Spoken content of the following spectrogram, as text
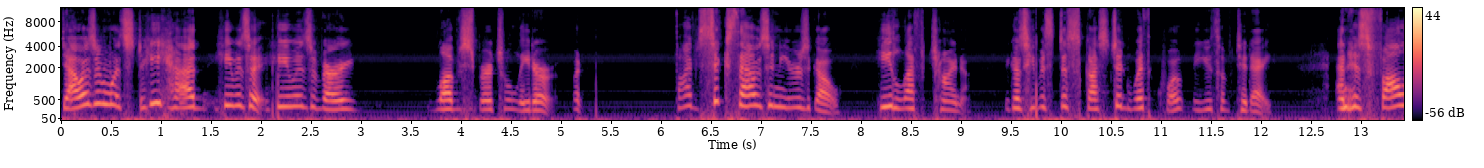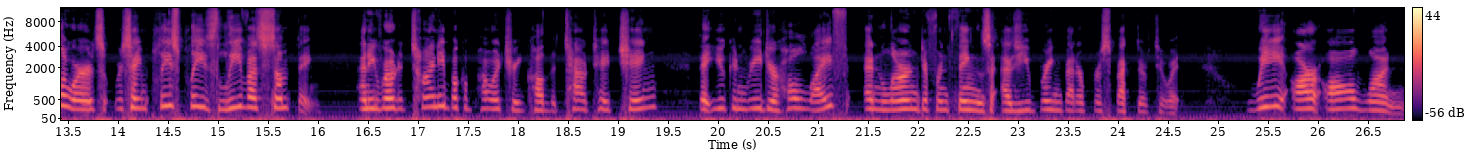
Taoism was he had he was a he was a very loved spiritual leader, but five six thousand years ago he left China because he was disgusted with quote the youth of today, and his followers were saying please please leave us something, and he wrote a tiny book of poetry called the Tao Te Ching that you can read your whole life and learn different things as you bring better perspective to it. We are all one.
